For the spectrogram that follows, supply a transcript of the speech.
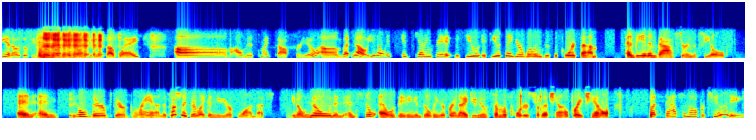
you know, so people are to the subway. Um, I'll miss my stop for you. Um, but no, you know, it's it's getting creative. If you if you say you're willing to support them and be an ambassador in the field and and build their their brand, especially if they're like a New York one that's you know known and and still elevating and building their brand. I do know some reporters for that channel, great channel, but that's an opportunity.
